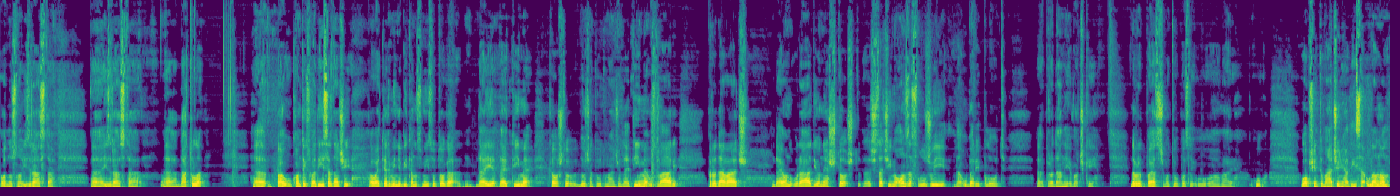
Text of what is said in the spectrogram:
odnosno izrasta, izrasta datula. Pa u kontekstu hadisa, znači, ovaj termin je bitan u smislu toga da je, da je time, kao što doći na to utomađu, da je time u stvari prodavač da je on uradio nešto što, sa čime on zaslužuje da ubere plod e, prodane vočke. Dobro, pojasnit ćemo to poslije u, ovaj, u, u općem tumačenju hadisa. Uglavnom, e,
